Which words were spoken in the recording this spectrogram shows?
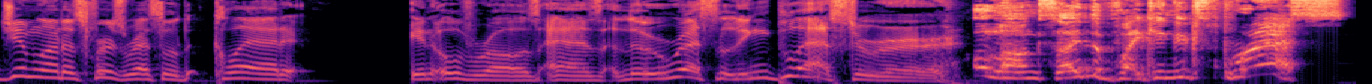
Jim Londos first wrestled clad in overalls as the Wrestling Plasterer Alongside the Viking Express.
